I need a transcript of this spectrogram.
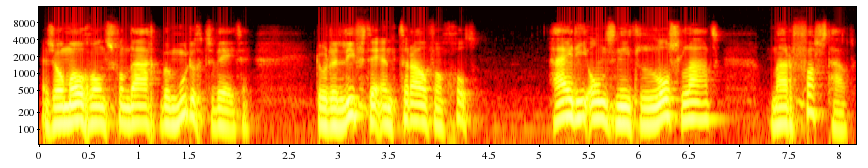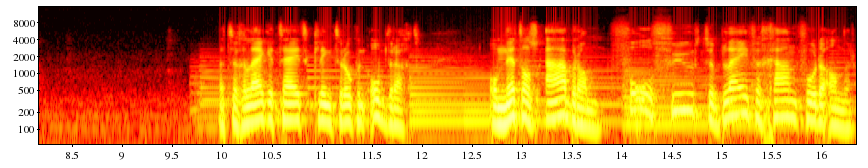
En zo mogen we ons vandaag bemoedigd weten door de liefde en trouw van God. Hij die ons niet loslaat, maar vasthoudt. Maar tegelijkertijd klinkt er ook een opdracht om net als Abraham vol vuur te blijven gaan voor de ander,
